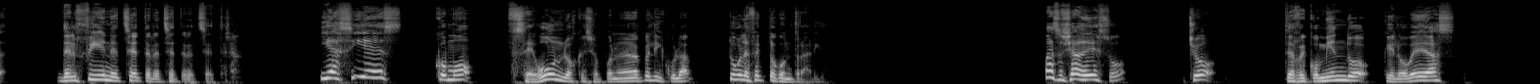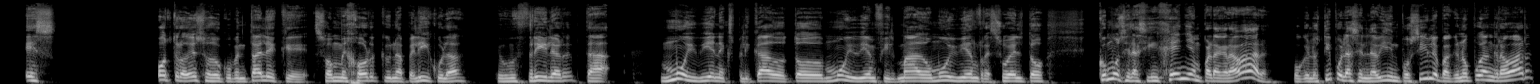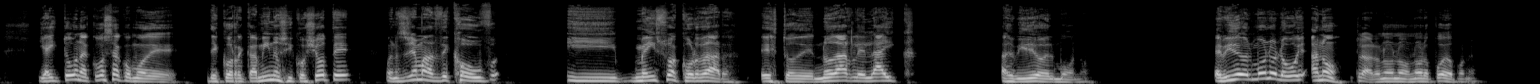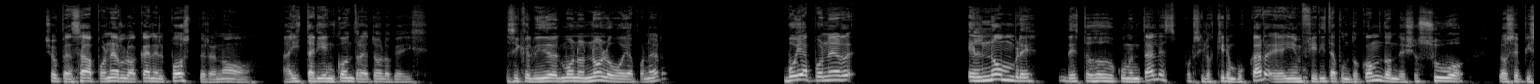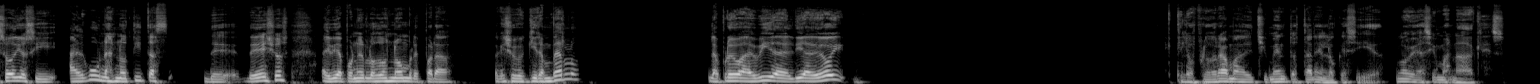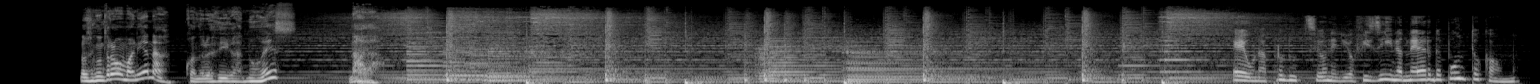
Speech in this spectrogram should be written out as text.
delfín, etcétera, etcétera, etcétera. Y así es como según los que se oponen a la película, tuvo el efecto contrario. Más allá de eso, yo te recomiendo que lo veas. Es otro de esos documentales que son mejor que una película, que un thriller. Está muy bien explicado todo, muy bien filmado, muy bien resuelto. Cómo se las ingenian para grabar, porque los tipos le hacen la vida imposible para que no puedan grabar y hay toda una cosa como de, de correcaminos y coyote bueno, se llama The Cove y me hizo acordar esto de no darle like al video del mono. El video del mono lo voy... Ah, no, claro, no, no, no lo puedo poner. Yo pensaba ponerlo acá en el post, pero no, ahí estaría en contra de todo lo que dije. Así que el video del mono no lo voy a poner. Voy a poner el nombre de estos dos documentales, por si los quieren buscar, ahí en fierita.com, donde yo subo los episodios y algunas notitas de, ellos. Ahí voy a poner los dos nombres para aquellos que quieran verlo. La prueba de vida del día de hoy es que los programas de Chimento están enloquecidos. No voy a decir más nada que eso. Nos encontramos mañana cuando les diga, ¿no es? nada. È una produzione di OfficinaNerd.com.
